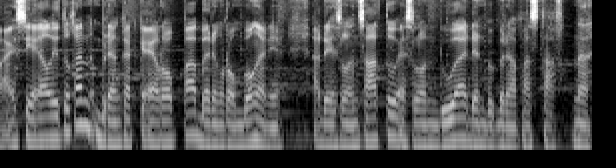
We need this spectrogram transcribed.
Pak SCL itu kan berangkat ke Eropa bareng rombongan ya. Ada eselon 1, eselon 2, dan beberapa staff. Nah,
